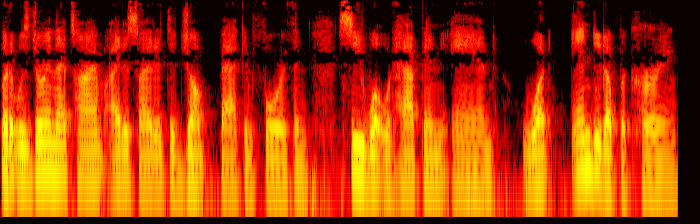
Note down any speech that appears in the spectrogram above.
but it was during that time I decided to jump back and forth and see what would happen. And what ended up occurring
